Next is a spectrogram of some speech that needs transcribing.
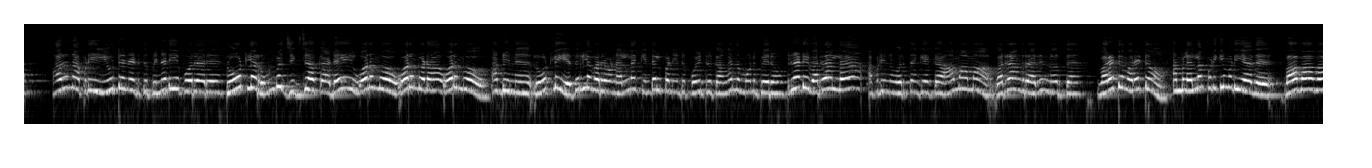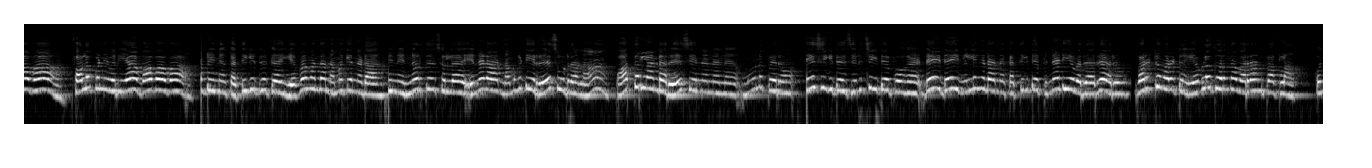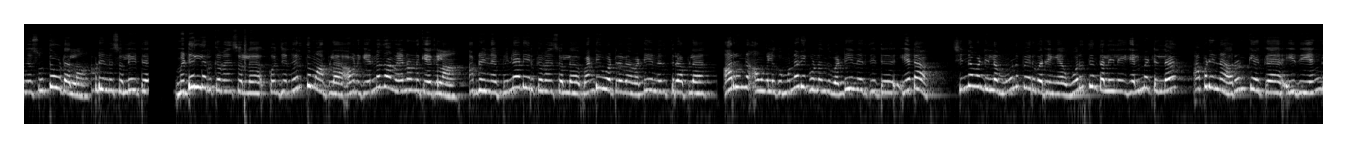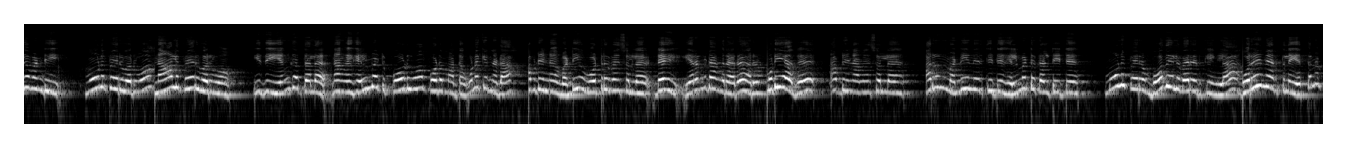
அருண் அப்படியே யூட்டன் எடுத்து பின்னாடியே போறாரு. ரோட்ல ரொம்ப ஜிக்ஜாக்கா டேய் ஓரம்போ ஓரம்போடா ஓரம்போ அப்படின்னு ரோட்ல எதிரில் வரவன் நல்லா கிண்டல் பண்ணிட்டு போயிட்டு இருக்காங்க இந்த மூணு பேரும். பின்னாடி வர்றான்ல? அப்படின்னு ஒருத்தன் கேட்க ஆமா ஆமா வர்றாங்கிறாரு இன்னொருத்தன். வரட்டும் வரட்டும். நம்மள எல்லாம் பிடிக்க முடியாது. வா வா வா வா. ஃபாலோ பண்ணி வரியா? வா வா வா. அப்படின்னு கத்திக்கிட்டு இருக்க எவன் வந்தா நமக்கு என்னடா? அப்படின்னு இன்னொருத்தன் சொல்ல என்னடா நம்மகிட்டயே ரேஸ் விடுறானா? பாத்திரலாண்டா ரேஸ் என்னென்னு. மூணு பேரும் பேசிக்கிட்டே சிரிச்சுக்கிட்டே போக டேய் டேய் நில்லுங்கடா நில்லுங்கடான்னு கத்திக்கிட்டே பின்னாடியே வர்றாரு அருண். வரட்டும் வரட்டும். எவ்வளோ தூரம் தான் வர்றான்னு பார்க்கலாம். கொஞ்சம் சுத்த விடலாம் அப்படின்னு சொல்லிட்டு மிடில் இருக்கவன் சொல்ல கொஞ்சம் நிறுத்து மாப்பிள. அவனுக்கு என்னதான் வேணும்னு கேட்கலாம் அப்படின்னு பின்னாடி இருக்கவன் சொல்ல வண்டி ஓட்டுறவன் வண்டியை நிறுத்துறாப்ல. அருண் அவங்களுக்கு முன்னாடி கொண்டு வந்து வண்டியை நிறுத்திட்டு ஏண்டா சின்ன வண்டியில மூணு பேர் வர்றீங்க? ஒருத்தன் தலையில ஹெல்மெட் இல்லை? அப்படின்னு அருண் கேட்க இது எங்க வண்டி? மூணு பேர் வருவோம் நாலு பேர் வருவோம். இது எங்க தலை? நாங்க ஹெல்மெட் போடுவோம் போட மாட்டோம். உனக்கு என்னடா? அப்படின்னு வண்டியை ஓட்டுறவன் சொல்ல டேய் இறங்குடாங்கிறாரு அருண். முடியாது அப்படின்னு அவன் சொல்ல. அருண் வண்டியை நிறுத்திட்டு ஹெல்மெட்டை கழட்டிட்டு மூணு பேரும் போதையில் வேற இருக்கீங்களா? ஒரே நேரத்தில் எத்தனை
